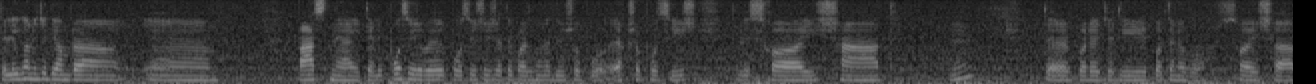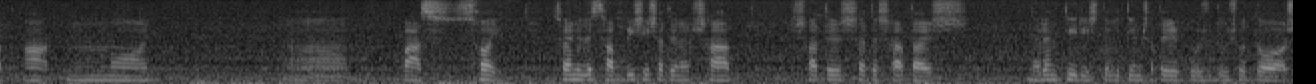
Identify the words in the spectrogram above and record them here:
তাহলে এখানে যদি আমরা পাঁচ নেয়, তাহলে পঁচিশ হবে। পঁচিশের সাথে পাঁচ গুণে দুইশো একশো পঁচিশ। তাহলে ছয়, সাত তারপরে যদি কত নেব? ছয়, সাত, আট, নয় পাঁচ, ছয়। ছয় নিলে ছাব্বিশের সাথে সাত সাতের সাথে সাতাশ ধরেন তিরিশ, তাহলে তিন সাথে একুশ দুশো দশ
